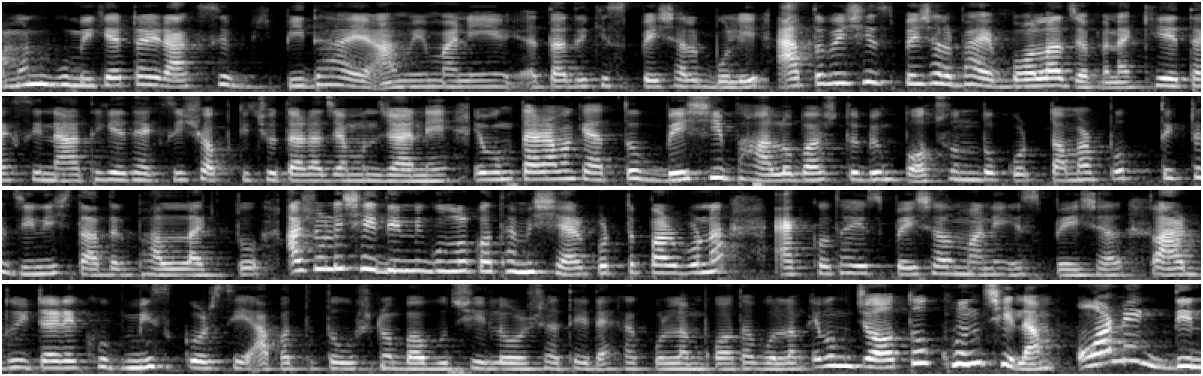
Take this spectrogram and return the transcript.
এমন ভূমিকাটাই রাখছে বিধায় আমি মানে তাদেরকে স্পেশাল বলি। এত বেশি স্পেশাল ভাই বলা যাবে না। খেয়ে থাকছি, না থেকে থাকছি, সবকিছু তারা যেমন জানে এবং তারা আমাকে এত বেশি ভালোবাসতো এবং পছন্দ করতো। আমার প্রত্যেকটা জিনিস তাদের ভালো লাগতো। আসলে সেই দিনগুলোর কথা আমি শেয়ার করতে পারব না। এক কথায় স্পেশাল মানে স্পেশাল তো আর দুইটারে খুব মিস করছি। আপাতত উষ্ণ বাবু ছিল, ওর সাথে দেখা করলাম, কথা বললাম এবং যতক্ষণ ছিলাম অনেক দিন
